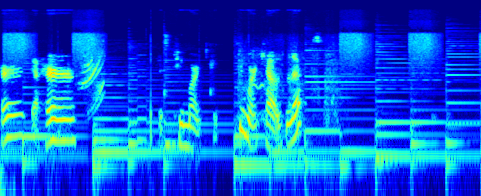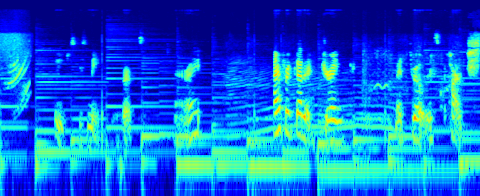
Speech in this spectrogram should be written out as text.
Got her, got her. Just two more, two more cows left. Ooh, excuse me. Alright. I forgot a drink. My throat is parched.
